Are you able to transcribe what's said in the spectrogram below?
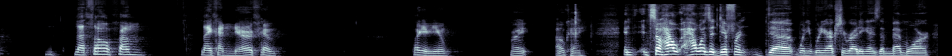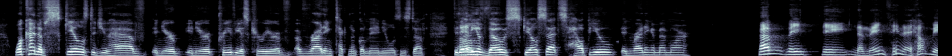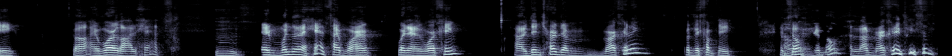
less so from like a narrative point of view. Right. Okay. And and so how how was it different uh, when you when you're actually writing as a memoir? What kind of skills did you have in your in your previous career of, of writing technical manuals and stuff? Did um, any of those skill sets help you in writing a memoir? Probably the the main thing that helped me. Well, I wore a lot of hats. Mm. And one of the hats I wore when I was working, I was in charge of marketing for the company. And okay. so I wrote a lot of marketing pieces.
